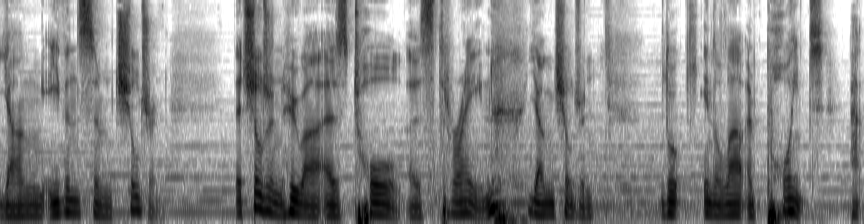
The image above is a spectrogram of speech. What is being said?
young, even some children. The children who are as tall as Threign, young children, look in alarm and point at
